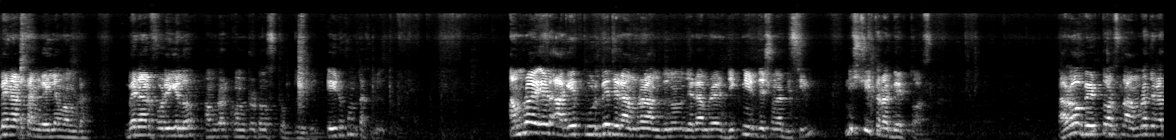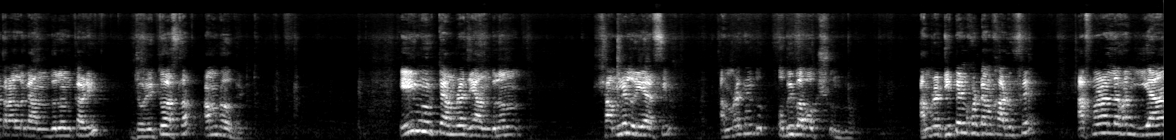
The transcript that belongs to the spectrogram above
ব্যানার টাঙ্গাইলাম আমরা। ব্যানার পড়ে গেল, আমরা কণ্ঠটাও স্তব্ধ হয়ে গেল এইরকম থাকলে আমরা এর আগে পূর্বে যারা আমরা আন্দোলন, যারা আমরা দিক নির্দেশনা দিছি, নিশ্চয়ই তারা ব্যর্থ আসলাম তারাও ব্যর্থ আসলাম আমরা যারা তারা লগে আন্দোলনকারী জড়িত আসলাম আমরাও ব্যর্থ। এই মুহূর্তে আমরা যে আন্দোলন সামনে লইয়া আছি, আমরা কিন্তু অভিভাবক শূন্য। আমরা ডিপেন্ড করতাম খারুফে আপনারা যখন ইয়াং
